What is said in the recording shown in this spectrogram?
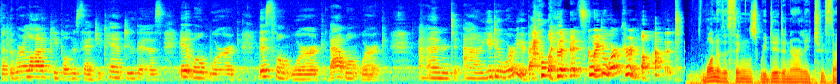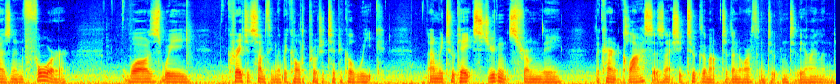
But there were a lot of people who said, you can't do this, it won't work, this won't work, that won't work. And uh, you do worry about whether it's going to work or not. One of the things we did in early 2004 was we created something that we called a prototypical week. And we took eight students from the, the current classes and actually took them up to the north and took them to the island.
